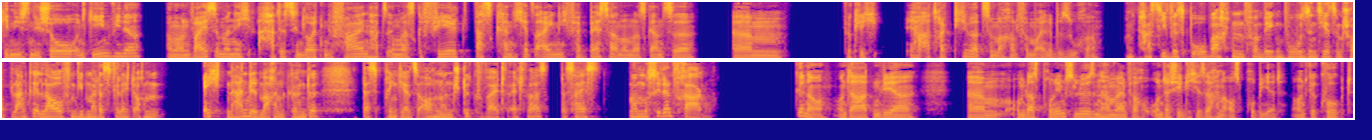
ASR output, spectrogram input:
genießen die Show und gehen wieder. Aber man weiß immer nicht, hat es den Leuten gefallen, hat es irgendwas gefehlt, was kann ich jetzt eigentlich verbessern, um das Ganze ähm, wirklich ja, attraktiver zu machen für meine Besucher. Und passives Beobachten von wegen, wo sind sie jetzt im Shop lang gelaufen, wie man das vielleicht auch im echten Handel machen könnte, das bringt jetzt auch nur ein Stück weit etwas. Das heißt, man muss sie dann fragen. Genau. Und da hatten wir, ähm, um das Problem zu lösen, haben wir einfach unterschiedliche Sachen ausprobiert und geguckt,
